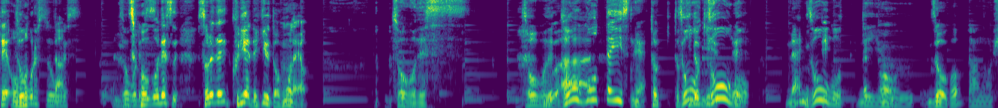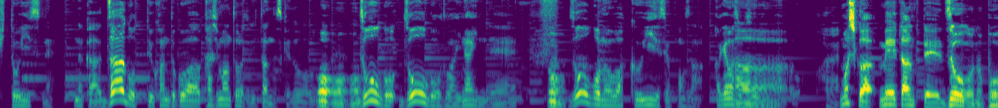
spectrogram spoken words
て思った。造語です、造語です。造語です。造語です。それでクリアできると思うなよ。造語です。造語で、造うわー語っていいですね。と、時造々。造え語、何造語っていうんう、造語？あの、人いいですね。なんか、ザーゴっていう監督は鹿島アントラーズにいたんですけど、おうおうおう造語、造語はいないんで、うん。造語の枠いいですよ、ポンさん。あげますよ、あー造語の枠を。はい。もしくは、名探偵造語の冒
